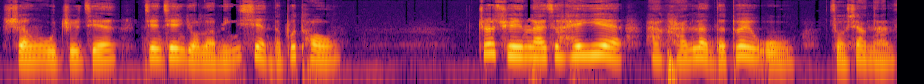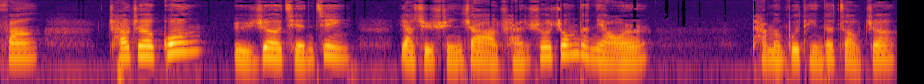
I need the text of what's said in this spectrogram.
生物之间渐渐有了明显的不同。这群来自黑夜和寒冷的队伍走向南方，朝着光与热前进，要去寻找传说中的鸟儿。他们不停地走着，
